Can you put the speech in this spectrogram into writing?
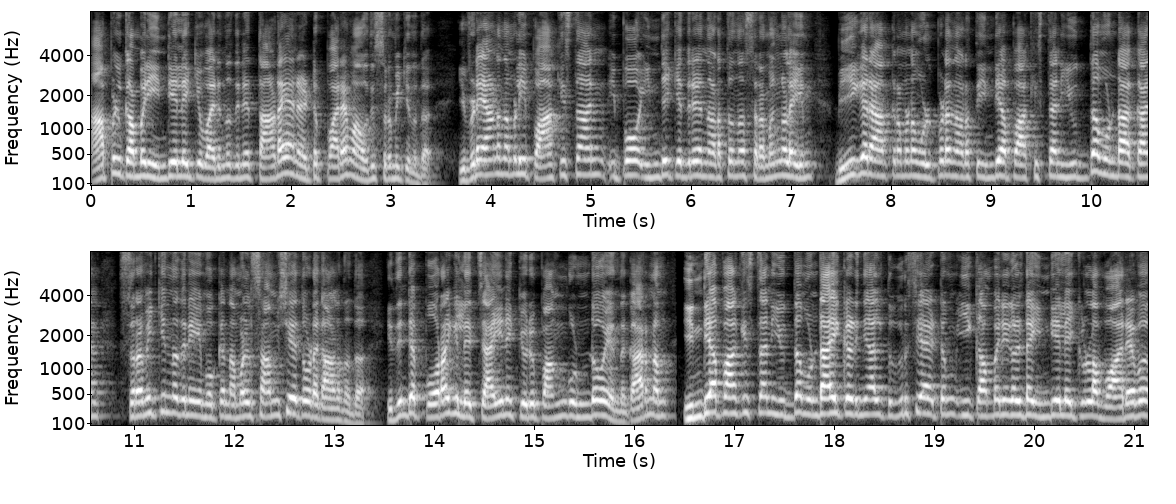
ആപ്പിൾ കമ്പനി ഇന്ത്യയിലേക്ക് വരുന്നതിനെ തടയാനായിട്ട് പരമാവധി ശ്രമിക്കുന്നത്. ഇവിടെയാണ് നമ്മൾ ഈ പാകിസ്ഥാൻ ഇപ്പോൾ ഇന്ത്യക്കെതിരെ നടത്തുന്ന ശ്രമങ്ങളെയും ഭീകരാക്രമണം ഉൾപ്പെടെ നടത്തി ഇന്ത്യ പാകിസ്ഥാൻ യുദ്ധമുണ്ടാക്കാൻ ശ്രമിക്കുന്നതിനെയും ഒക്കെ നമ്മൾ സംശയത്തോടെ കാണുന്നത്. ഇതിന്റെ പുറകിൽ ചൈനയ്ക്ക് ഒരു പങ്കുണ്ടോ എന്ന്. കാരണം ഇന്ത്യ പാകിസ്ഥാൻ യുദ്ധം ഉണ്ടായിക്കഴിഞ്ഞാൽ തീർച്ചയായിട്ടും ഈ കമ്പനികളുടെ ഇന്ത്യയിലേക്കുള്ള വരവ്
